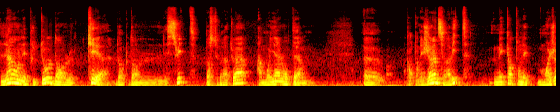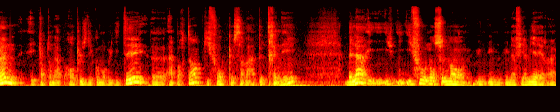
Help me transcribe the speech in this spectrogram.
Là, on est plutôt dans le care, donc dans les suites post-opératoires à moyen long terme. Euh, quand on est jeune, ça va vite. Mais quand on est moins jeune et quand on a en plus des comorbidités euh, importantes qui font que ça va un peu traîner, ben là, il, il faut non seulement une, une, une, infirmière, un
